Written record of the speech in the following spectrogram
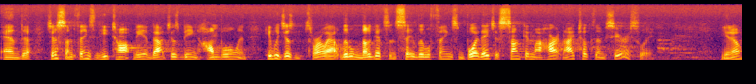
And uh, just some things that he taught me about just being humble. And he would just throw out little nuggets and say little things. And boy, they just sunk in my heart, and I took them seriously. You know,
